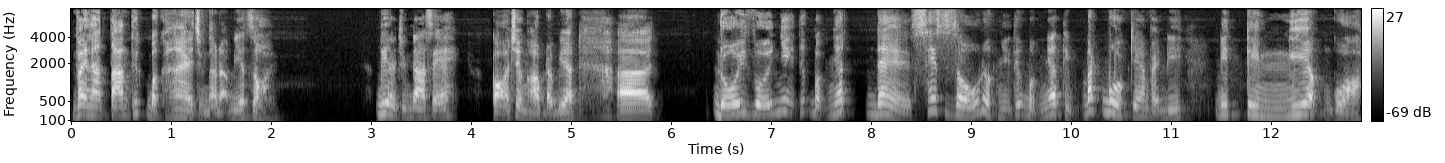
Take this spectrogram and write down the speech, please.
Vậy là tam thức bậc 2 chúng ta đã biết rồi. Bây giờ chúng ta sẽ có trường hợp đặc biệt. À, đối với nhị thức bậc nhất để xét dấu được nhị thức bậc nhất thì bắt buộc các em phải đi đi tìm nghiệm của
